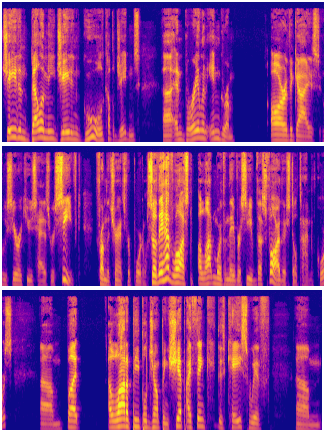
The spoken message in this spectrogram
Jaden Bellamy, Jaden Gould, a couple Jadens, uh, and Braylon Ingram are the guys who Syracuse has received from the transfer portal. So they have lost a lot more than they've received thus far. There's still time, of course. Um, but a lot of people jumping ship. I think the case with um,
